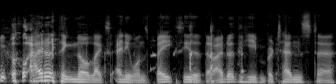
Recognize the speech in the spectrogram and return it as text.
I don't think Noel likes anyone's bakes either, though. I don't think he even pretends to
